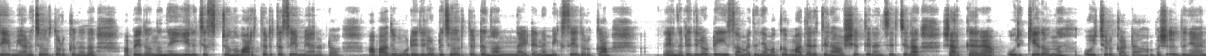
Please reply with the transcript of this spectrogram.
സേമിയാണ് ചേർത്ത് കൊടുക്കുന്നത് അപ്പോൾ ഇതൊന്ന് നെയ്യിൽ ജസ്റ്റ് ഒന്ന് വറുത്തെടുത്ത സേമിയാണ് കേട്ടോ അപ്പോൾ അതും കൂടി ഇതിലോട്ട് ചേർത്തിട്ട് നന്നായിട്ട് തന്നെ മിക്സ് ചെയ്തെടുക്കാം. എന്നിട്ട് ഇതിലോട്ട് ഈ സമയത്ത് നമുക്ക് മധുരത്തിന് ആവശ്യത്തിനനുസരിച്ചുള്ള ശർക്കര ഉരുക്കിയതൊന്ന് ഒഴിച്ചു കൊടുക്കാം കേട്ടോ അപ്പോൾ ഇത് ഞാൻ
